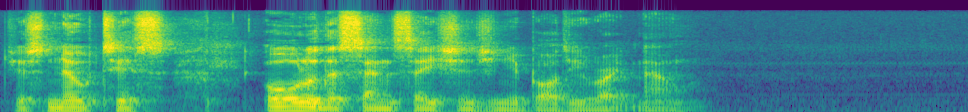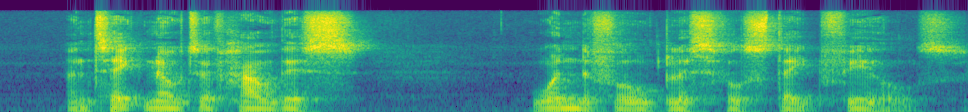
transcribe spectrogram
Just notice all of the sensations in your body right now and take note of how this wonderful, blissful state feels.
